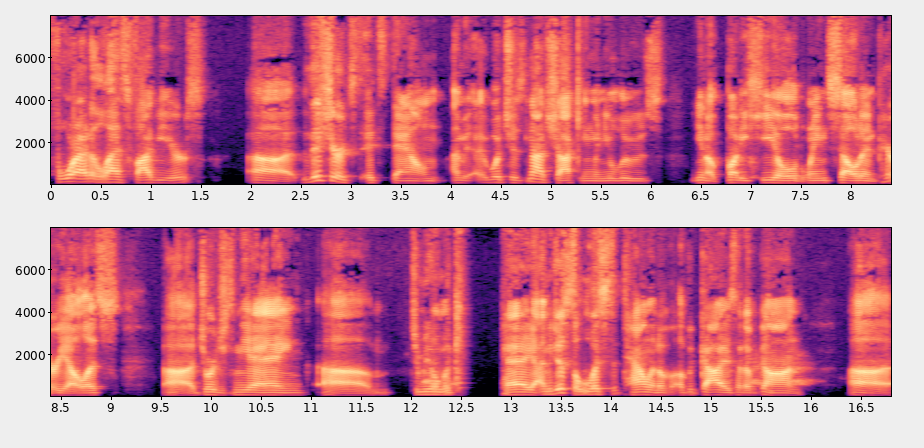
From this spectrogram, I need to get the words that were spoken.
four out of the last five years. Uh, this year it's it's down. I mean, which is not shocking when you lose, you know, Buddy Hield, Wayne Selden, Perry Ellis, uh, Georges Niang, um, McKay. I mean, just a list of talent of, of guys that have gone uh,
